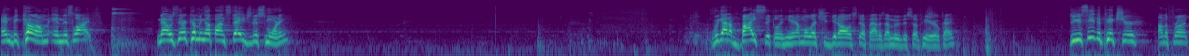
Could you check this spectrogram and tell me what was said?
and become in this life. Now, as they're coming up on stage this morning, we got a bicycle in here, and I'm going to let you get all the stuff out as I move this up here, okay? Do you see the picture on the front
